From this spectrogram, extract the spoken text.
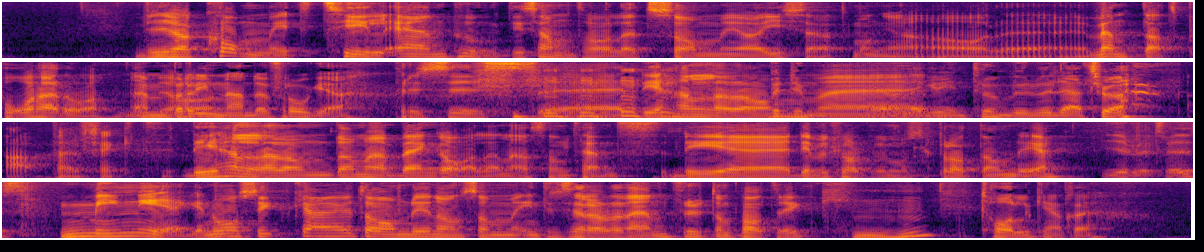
Vi har kommit till en punkt i samtalet som jag gissar att många har väntat på här då. En Vi har- brinnande fråga. Precis. Det handlar om... Jag lägger in trumvirvel där tror jag. Ja, perfekt. Det handlar om de här bengalerna som tänds. Det, det är väl klart att vi måste prata om det. Givetvis. Min egen åsikt kan jag ju ta om det är någon som är intresserad av den, förutom Patrik. 12 kanske.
